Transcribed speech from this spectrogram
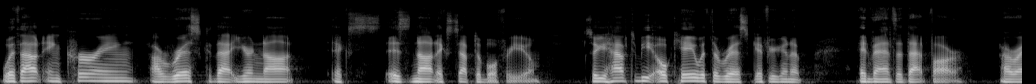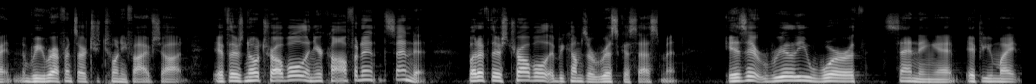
without incurring a risk that you're not ex- is not acceptable for you. So you have to be okay with the risk if you're going to advance it that far. All right. We reference our 225 shot. If there's no trouble and you're confident, send it. But if there's trouble, it becomes a risk assessment. Is it really worth sending it if you might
